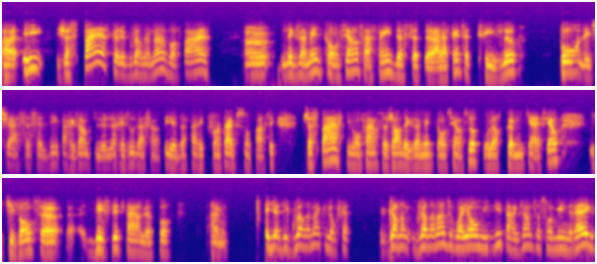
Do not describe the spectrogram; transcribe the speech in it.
Euh, et j'espère que le gouvernement va faire un, examen de conscience de cette, à la fin de cette crise-là pour les CHSLD, par exemple, le, réseau de la santé, il y a des affaires épouvantables qui sont passées. J'espère qu'ils vont faire ce genre d'examen de conscience-là pour leur communication et qu'ils vont se euh, décider de faire le pas. Euh, et il y a des gouvernements qui l'ont fait. Le gouvernement du Royaume-Uni, par exemple, se sont mis une règle,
